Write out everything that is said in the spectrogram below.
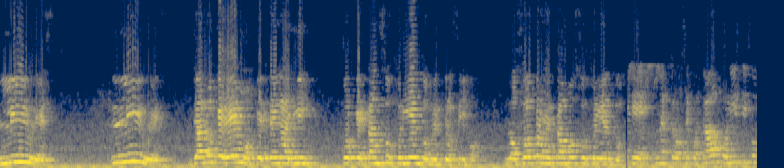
libres, libres. Ya no queremos que estén allí porque están sufriendo nuestros hijos nosotros estamos sufriendo. Que nuestros secuestrados políticos,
